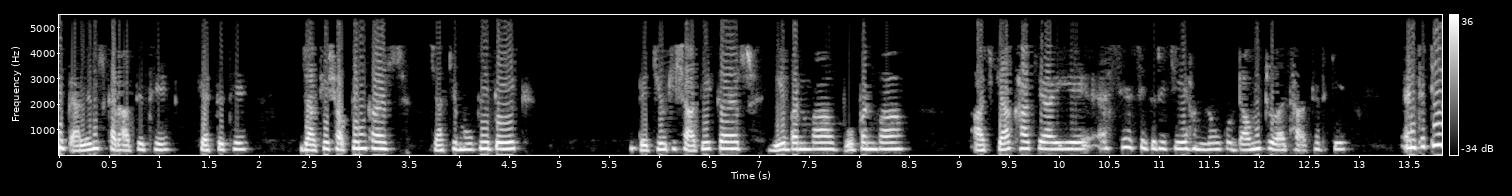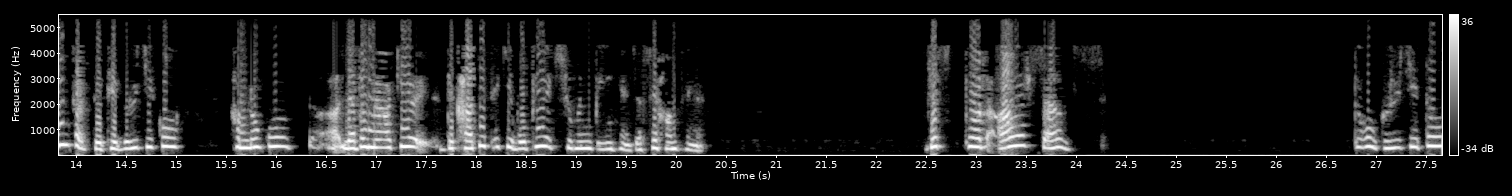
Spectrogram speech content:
बैलेंस कराते थे, कहते थे, जाके शॉपिंग कर जाके मूवी देख, बेटियों की शादी कर, ये बनवा, वो बनवा, आज क्या खा के आई है? ऐसे ऐसे गुरु जी हम लोगों को डाउन टू अर्थ आकर के एंटरटेन करते थे। गुरु जी को हम लोग को लेवल में आके दिखाते थे कि वो भी एक ह्यूमन बीइंग है, जैसे हम हैं। जस्ट फॉर आवर सेल्व्स तो गुरु जी तो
